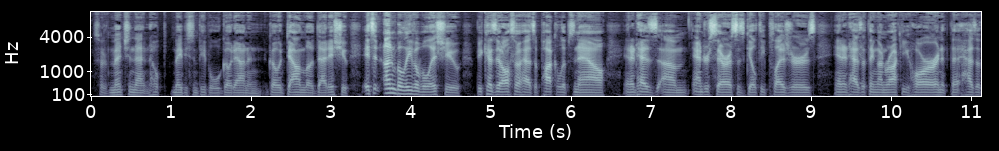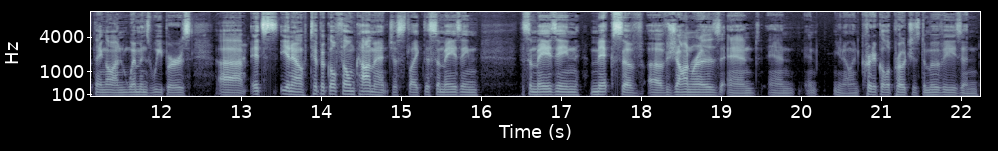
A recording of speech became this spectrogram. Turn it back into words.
sort of mention that and hope maybe some people will go down and go download that issue. It's an unbelievable issue because it also has Apocalypse Now, and it has um, Andrew Sarris's Guilty Pleasures, and it has a thing on Rocky Horror, and it has a thing on Women's Weepers. Uh, it's you know typical film comment, just like this amazing this amazing mix of, of genres and, and and you know and critical approaches to movies and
